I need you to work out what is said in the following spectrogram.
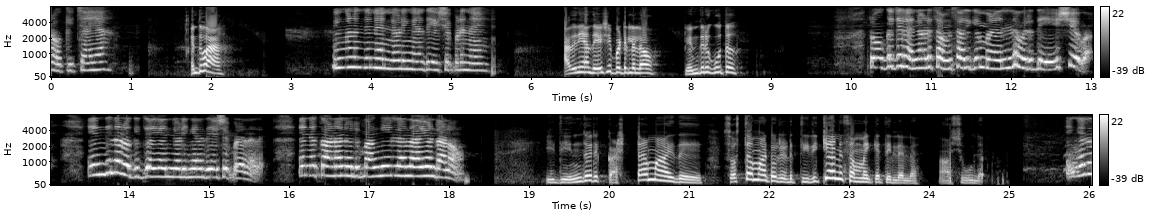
റോക്കിച്ചായ എന്തുവാ? നിങ്ങൾ എന്തിനാ എന്നോട് ഇങ്ങനെ ദേഷ്യപ്പെടുന്നേ? അത് ഞാൻ ദേഷ്യപ്പെട്ടില്ലല്ലോ. എന്തൊരു കൂത്ത്? റോക്കിച്ചൻ എന്നോട് സംസാരിക്കുമ്പോൾ എന്നും ഒരു ദേഷ്യവാ. എന്തിനാ റോക്കിച്ചായ എന്നോട് ഇങ്ങനെ ദേഷ്യപ്പെടുന്നത്? എന്നെ കാണാൻ ഒരു ഭംഗിയില്ലാതായോണ്ടാണോ ഇത് എന്തൊരു കഷ്ടമായത് സ്വസ്ഥമായിട്ടൊരിടത്ത് ഇരിക്കാനും സമ്മതിക്കത്തില്ലല്ലോ. ആ ശൂലം. ഇങ്ങനെ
